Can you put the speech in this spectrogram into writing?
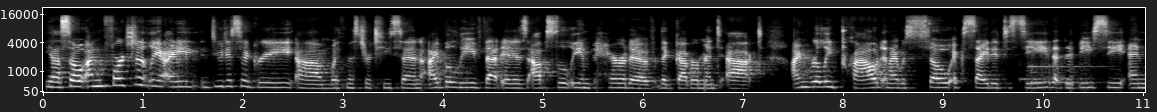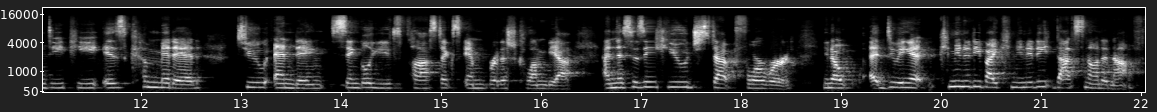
Yeah, so unfortunately, I do disagree um, with Mr. Thiessen. I believe that it is absolutely imperative the government act. I'm really proud and I was so excited to see that the BC NDP is committed to ending single-use plastics in British Columbia. And this is a huge step forward. You know, uh, doing it community by community, that's not enough.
